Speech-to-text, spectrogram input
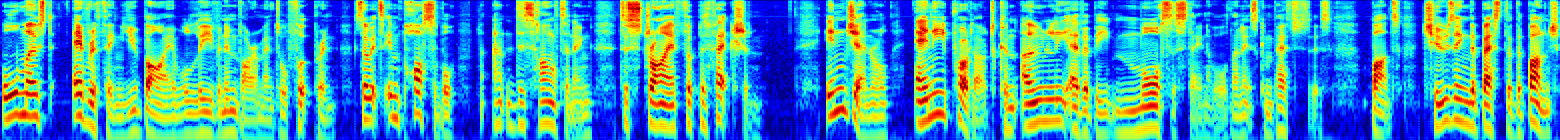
Almost everything you buy will leave an environmental footprint, so it's impossible and disheartening to strive for perfection. In general, any product can only ever be more sustainable than its competitors, but choosing the best of the bunch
